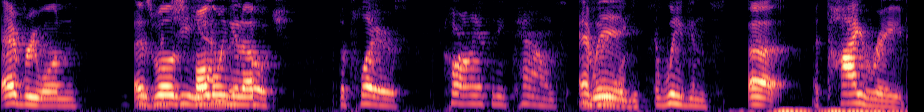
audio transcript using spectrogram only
everyone, as The well as GM, following the it up. coach, the players, Karl-Anthony Towns, everyone, Wiggins, Uh, a tirade.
